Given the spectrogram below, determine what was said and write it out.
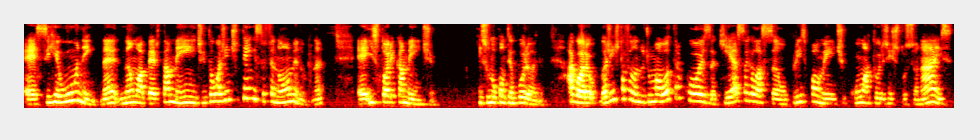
é, se reúnem, né, não abertamente. Então, a gente tem esse fenômeno, né, é, historicamente, isso no contemporâneo. Agora, a gente está falando de uma outra coisa, que essa relação, principalmente com atores institucionais,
